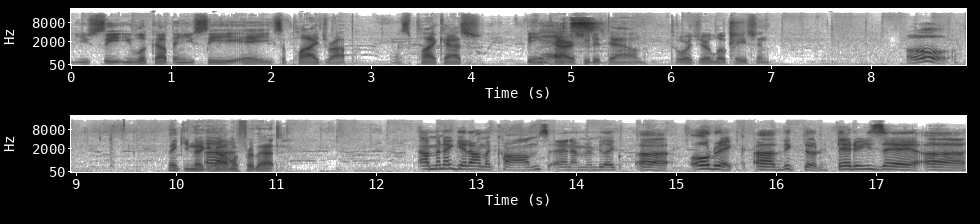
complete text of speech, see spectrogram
you see, you look up and you see a supply drop, a supply cache being Yes. parachuted down towards your location. Oh. Thank you, Negihama, Uh, for that. I'm gonna get on the comms and I'm gonna be like, uh, Ulrich, uh, Viktor, there is a, uh,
